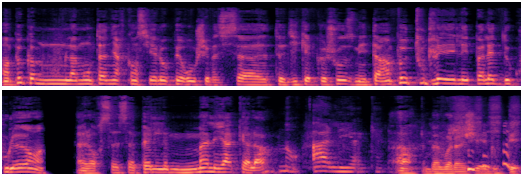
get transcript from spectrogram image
un peu comme la montagne arc-en-ciel au Pérou. Je sais pas si ça te dit quelque chose, mais t'as un peu toutes les palettes de couleurs. Alors ça s'appelle Maleakala. Non, Aleakala. Ah, bah voilà, j'ai loupé.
